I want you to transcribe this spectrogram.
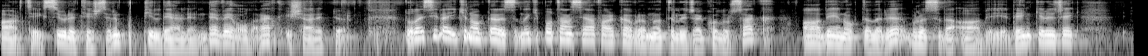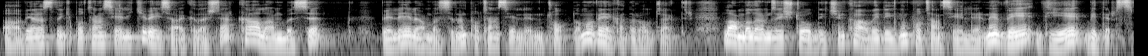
artı eksi üreteçlerin pil değerlerini de V olarak işaretliyorum. Dolayısıyla iki nokta arasındaki potansiyel fark kavramını hatırlayacak olursak AB noktaları burası da AB'ye denk gelecek. AB arasındaki potansiyel 2 V ise arkadaşlar K lambası ve L lambasının potansiyellerinin toplamı V kadar olacaktır. Lambalarımız eşit olduğu için K ve L'nin potansiyellerine V diyebiliriz.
